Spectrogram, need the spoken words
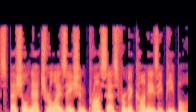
Special naturalization process for Macanese people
